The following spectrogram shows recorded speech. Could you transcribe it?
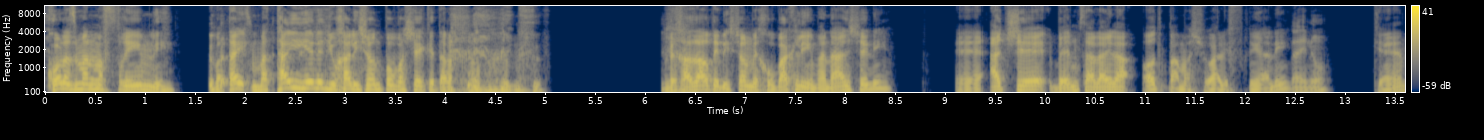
כל הזמן מפריעים לי. מתי, מתי ילד יוכל לישון פה בשקט על החרמון? וחזרתי לישון מחובק לי עם הנעל שלי, אה, עד שבאמצע הלילה עוד פעם השועל הפריע לי, די נו. כן.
